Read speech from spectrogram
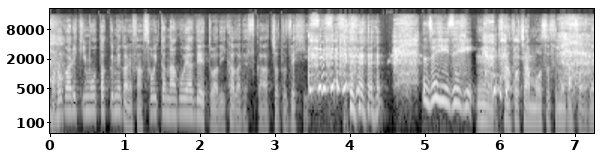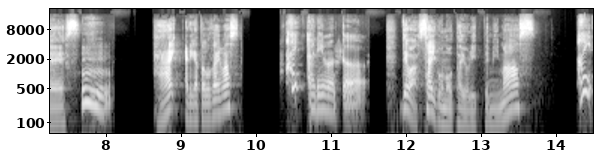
キョロガリキモオタクメガネさんそういった名古屋デートはいかがですか？ちょっとぜひ、ぜひぜひ。うん、サンソちゃんもおすすめだそうです。うん。はい、はい、ありがとうございます。ありがとう。では最後のお便りいってみます。はい。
